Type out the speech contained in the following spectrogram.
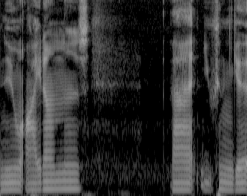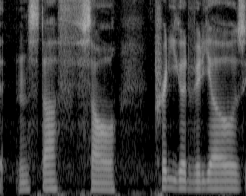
new items that you can get and stuff. So, pretty good videos.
